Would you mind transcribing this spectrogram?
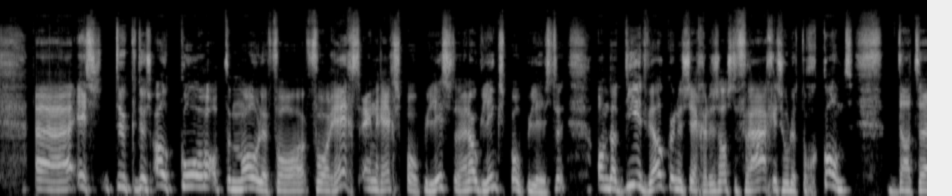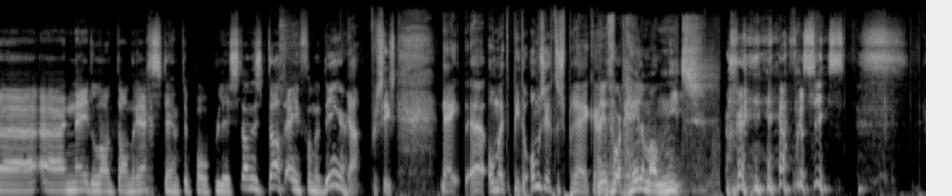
uh, is natuurlijk dus ook koren op de molen voor, voor rechts en rechtspopulisten en ook linkspopulisten. Omdat die het wel kunnen zeggen. Dus als de vraag is hoe dat toch komt dat uh, uh, Nederland dan rechts stemt en populist, dan is dat een van de dingen. Ja, precies. Nee, om met Pieter Omzicht te spreken. Dit wordt helemaal niets. ja, precies.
